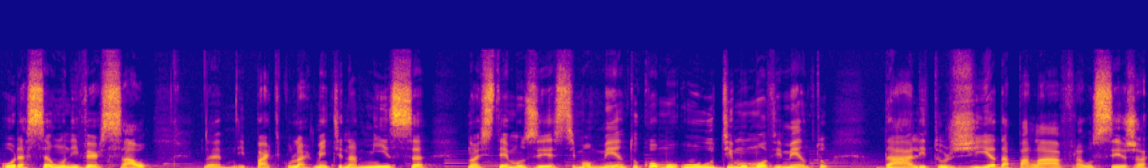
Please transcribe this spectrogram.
oração universal, né? E particularmente na missa nós temos este momento como o último movimento da liturgia da palavra, ou seja,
